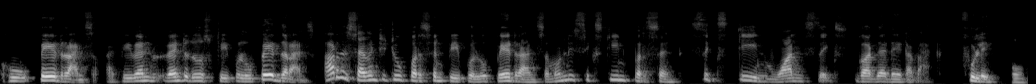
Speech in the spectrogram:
who paid ransom. Right? We went, went to those people who paid the ransom. Out of the 72% people who paid ransom, only 16%, 16, 1 6, got their data back fully. Oh.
